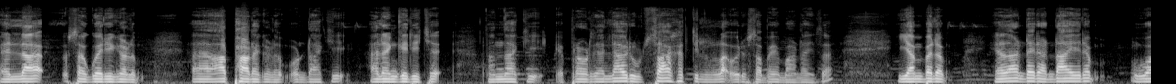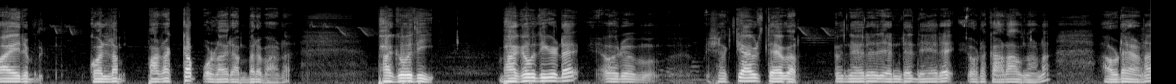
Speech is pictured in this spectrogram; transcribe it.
എല്ലാ സൗകര്യങ്ങളും ആർഭാടങ്ങളും ഉണ്ടാക്കി അലങ്കരിച്ച് നന്നാക്കി പ്രവർത്തി എല്ലാവരും ഉത്സാഹത്തിലുള്ള ഒരു സമയമാണ് ഇത് ഈ അമ്പലം ഏതാണ്ട് രണ്ടായിരം മൂവായിരം കൊല്ലം പഴക്കം ഉള്ള ഒരു അമ്പലമാണ്. ഭഗവതി ഭഗവതിയുടെ ഒരു ശക്തിയാവിൽ തേവർ നേരെ എന്റെ നേരെ ഇവിടെ കാണാവുന്നതാണ്. അവിടെയാണ്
